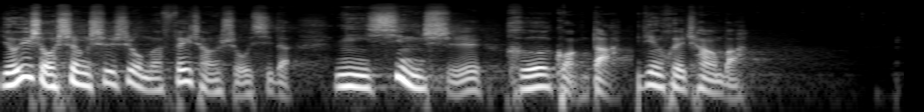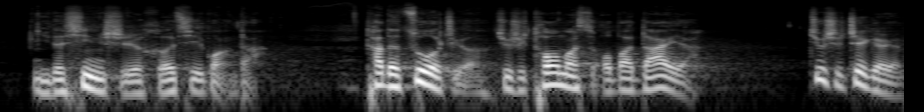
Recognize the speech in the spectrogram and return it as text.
有一首圣诗是我们非常熟悉的，“你信实何广大”，一定会唱吧？你的信实何其广大！它的作者就是 Thomas Obadiah，就是这个人。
